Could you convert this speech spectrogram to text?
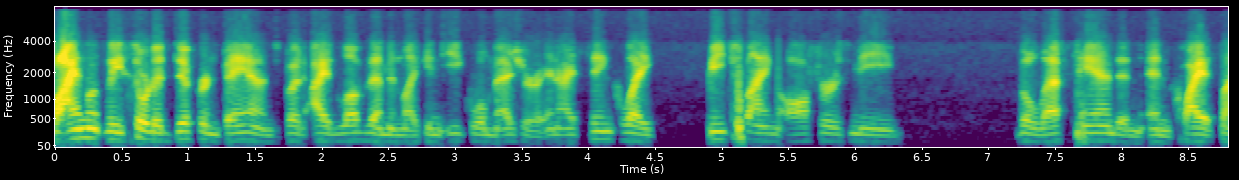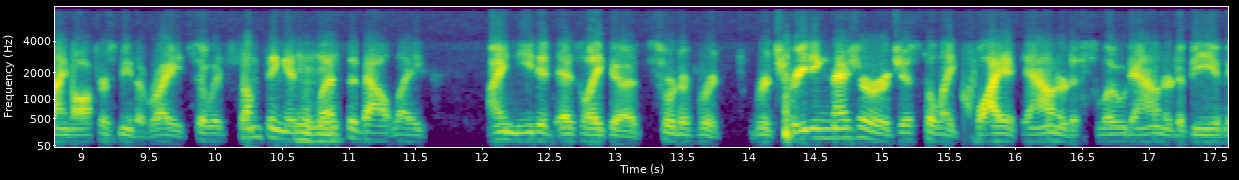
violently sort of different bands, but I love them in like an equal measure, and I think like Beach Slang offers me the left hand and, and quiet slang offers me the right. So it's something it's Mhm. less about like I need it as like a sort of re- retreating measure or just to like quiet down or to slow down or to be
